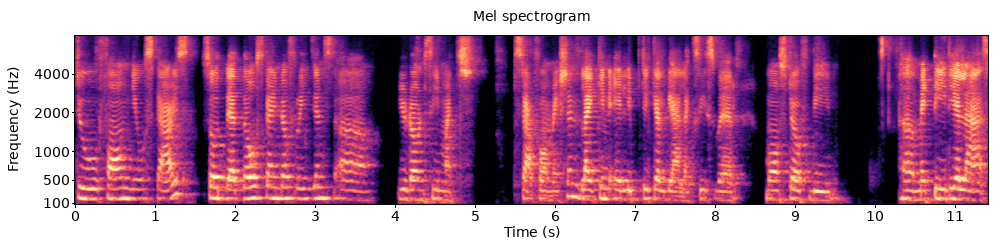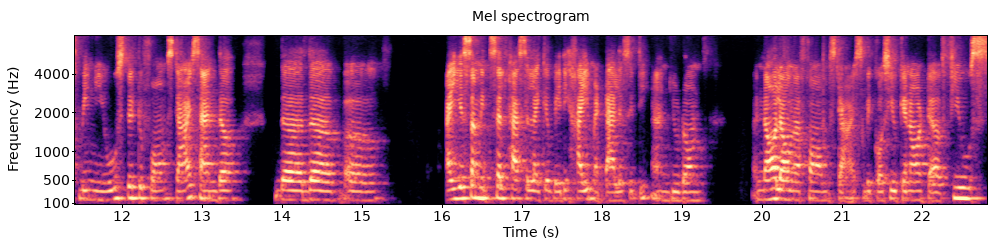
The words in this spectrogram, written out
to form new stars so that those kind of regions uh, you don't see much star formation like in elliptical galaxies where most of the uh, material has been used to form stars and the the the uh, ISM itself has like a very high metallicity and you don't no longer form stars because you cannot uh, fuse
